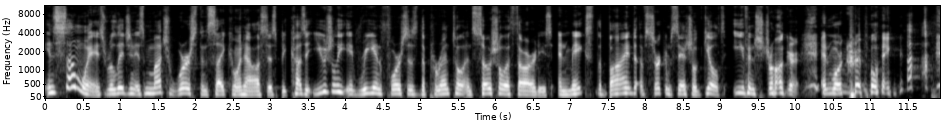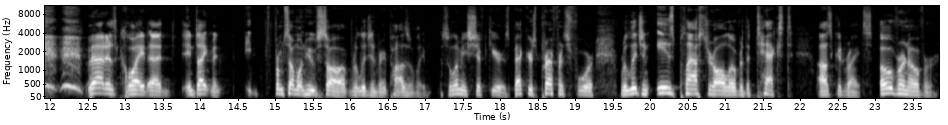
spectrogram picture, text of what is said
in some ways, religion is much worse than psychoanalysis because it usually it reinforces the parental and social authorities and makes the bind of circumstantial guilt even stronger and more crippling. that is quite an indictment from someone who saw religion very positively. So let me shift gears. Becker's preference for religion is plastered all over the text, Osgood writes, over and over.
